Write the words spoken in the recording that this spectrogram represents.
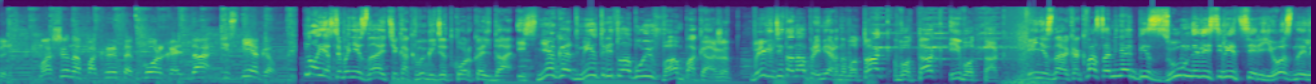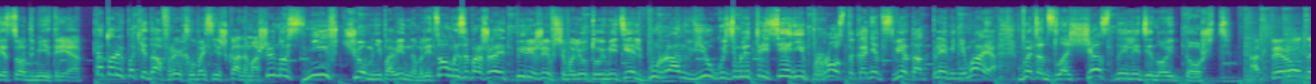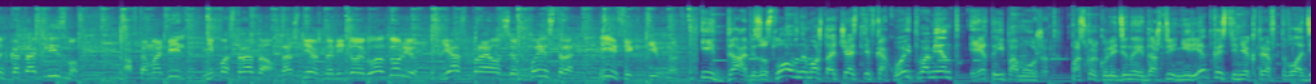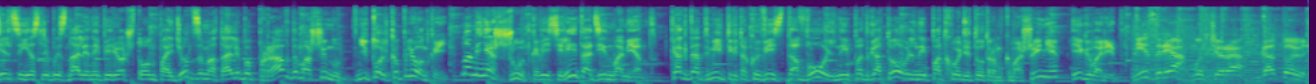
готовились. Машина покрыта коркой льда и снегом. Но если вы не знаете, как выглядит корка льда и снега, Дмитрий Тлабуев вам покажет. Выглядит она примерно вот так, вот так и вот так. И не знаю, как вас, а меня безумно веселит серьезное лицо Дмитрия, который, покидав рыхлого снежка на машину, с ни в чем не повинным лицом изображает пережившего лютую метель, буран, вьюгу, землетрясение и просто конец света от племени Мая в этот злосчастный ледяной дождь. От природных катаклизмов автомобиль не пострадал. Со снежно-ледяной глазурью я справился быстро и эффективно. И да, безусловно, может отчасти в какой-то момент это и поможет. Поскольку ледяные дожди не редкость, и некоторые автовладельцы, если бы знали наперед, что он пойдет, замотали бы правда машину, не только пленкой. Но меня жутко веселит один момент. Когда Дмитрий такой весь довольный и подготовленный подходит утром к машине и говорит. Не зря мы вчера готовились.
